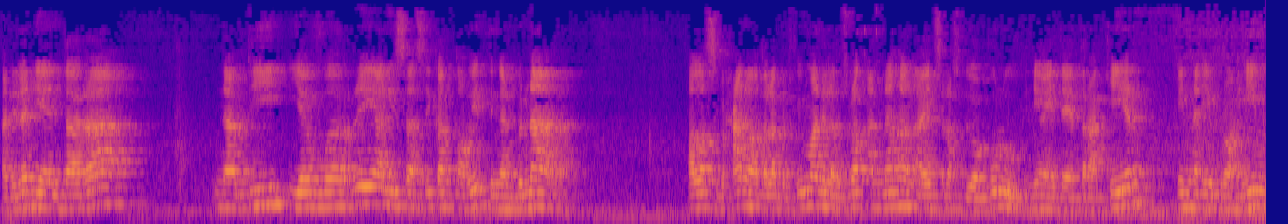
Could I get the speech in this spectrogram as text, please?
adalah di antara nabi yang merealisasikan tauhid dengan benar Allah Subhanahu wa taala berfirman dalam surat An-Nahl ayat 120. Ini ayat yang terakhir. Inna Ibrahim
